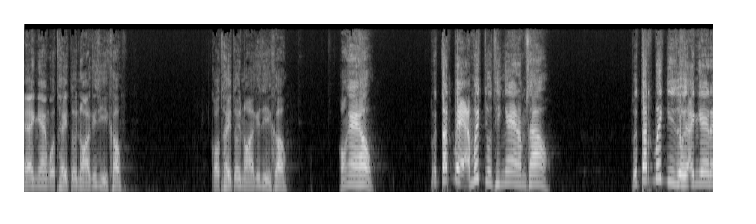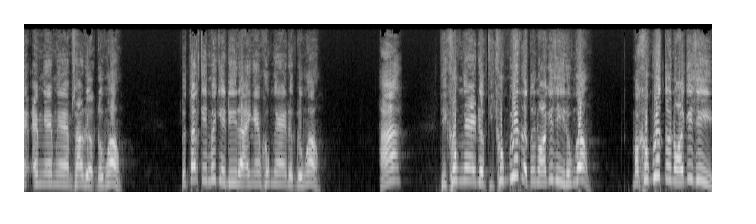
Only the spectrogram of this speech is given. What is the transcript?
Thế anh em có thấy tôi nói cái gì không? Có thấy tôi nói cái gì không? Có nghe không? Tôi tắt bẹ mic rồi thì nghe làm sao? Tôi tắt mic đi rồi anh nghe em nghe em nghe làm sao được đúng không? Tôi tắt cái mic này đi là anh em không nghe được đúng không? Hả? Thì không nghe được thì không biết là tôi nói cái gì đúng không? Mà không biết tôi nói cái gì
